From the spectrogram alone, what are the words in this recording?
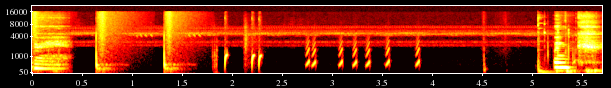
Okay. Think.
